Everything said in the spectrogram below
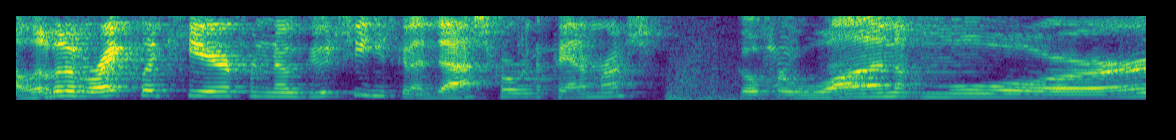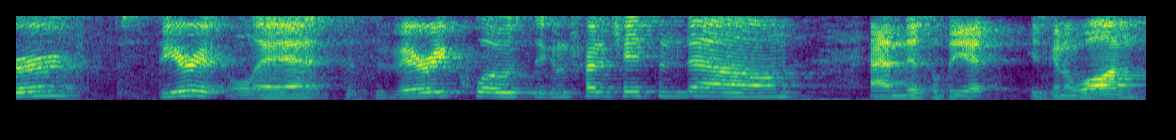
A little bit of right click here from Noguchi. He's going to dash forward with the Phantom Rush. Go for one more Spirit Lance. It's very close. He's going to try to chase him down. And this will be it. He's going to want.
